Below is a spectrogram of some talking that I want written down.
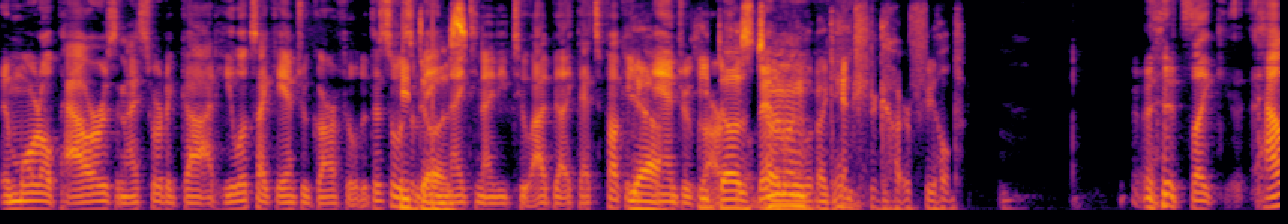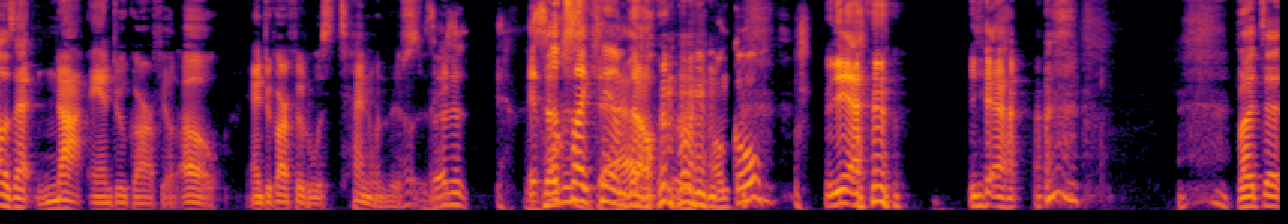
immortal powers, and I swear to God, he looks like Andrew Garfield. If this was He made in 1992, I'd be like, that's fucking Yeah, Andrew he does totally look like Andrew Garfield. it's like, how is that not Andrew Garfield? Oh, Andrew Garfield was 10 when this. Is was made. it? It looks like him, though. uncle. Yeah. yeah. but uh,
